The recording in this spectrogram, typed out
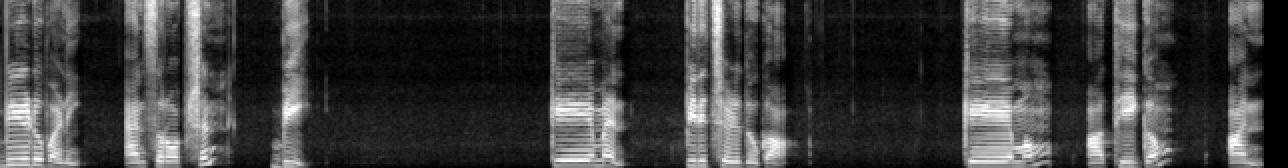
വീടുപണി ആൻസർ ഓപ്ഷൻ ബി. കേമൻ. പിരിച്ചെഴുതുക. കേമം അധികം അൻ.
